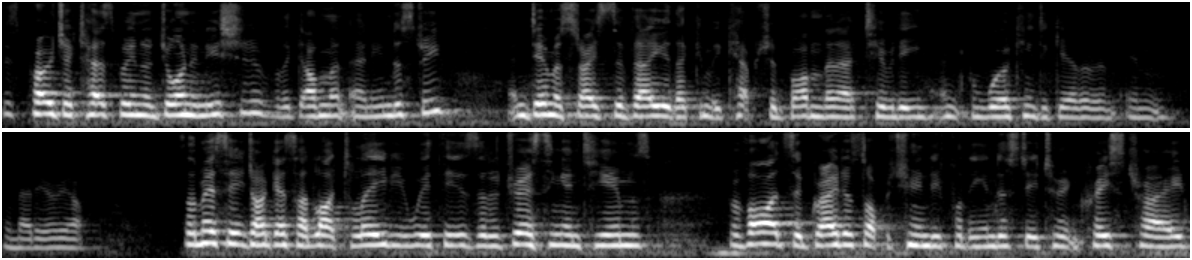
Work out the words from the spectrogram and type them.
This project has been a joint initiative of the government and industry and demonstrates the value that can be captured from that activity and from working together in, in, in that area. So the message I guess I'd like to leave you with is that addressing NTMs provides the greatest opportunity for the industry to increase trade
